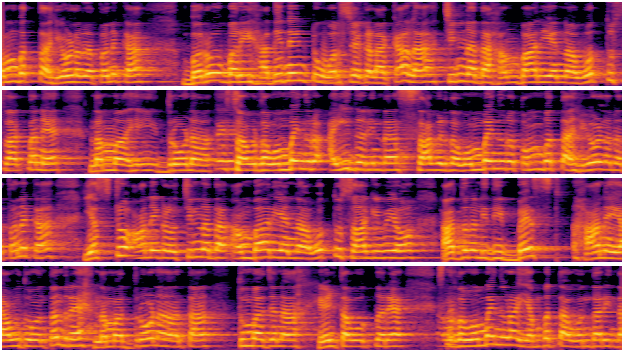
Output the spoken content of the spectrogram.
ತೊಂಬತ್ತ ಏಳರ ತನಕ ಬರೋಬ್ಬರಿ ಹದಿನೆಂಟು ವರ್ಷಗಳ ಕಾಲ ಚಿನ್ನದ ಅಂಬಾರಿಯನ್ನ ಒತ್ತು ಸಾಕ್ತಾನೆ ನಮ್ಮ ಈ ದ್ರೋಣ. ಸಾವಿರದ ಒಂಬೈನೂರ ಐದರಿಂದ ಸಾವಿರದ ಒಂಬೈನೂರ ತೊಂಬತ್ತ ಏಳರ ತನಕ ಎಷ್ಟು ಆನೆಗಳು ಚಿನ್ನದ ಅಂಬಾರಿಯನ್ನ ಒತ್ತು ಸಾಗಿವೆಯೋ, ಅದರಲ್ಲಿ ದಿ ಬೆಸ್ಟ್ ಆನೆ ಯಾವುದು ಅಂತಂದರೆ ನಮ್ಮ ದ್ರೋಣ ಅಂತ ತುಂಬ ಜನ ಹೇಳ್ತಾ ಹೋಗ್ತಾರೆ. ಸಾವಿರದ ಒಂಬೈನೂರ ಎಂಬತ್ತ ಒಂದರಿಂದ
